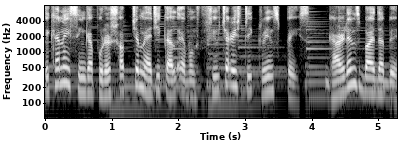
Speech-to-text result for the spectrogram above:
এখানেই সিঙ্গাপুরের সবচেয়ে ম্যাজিক্যাল এবং futuristic green space, gardens by the bay.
